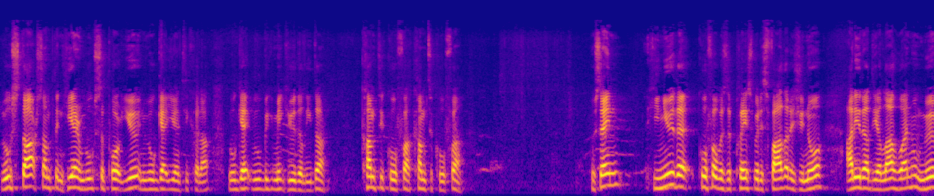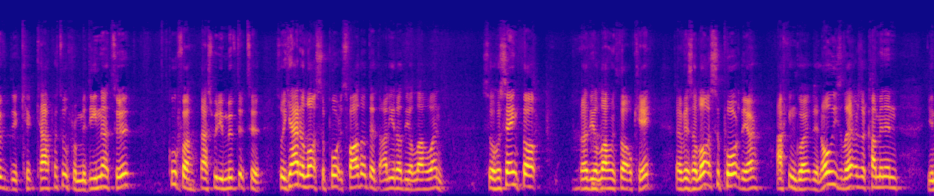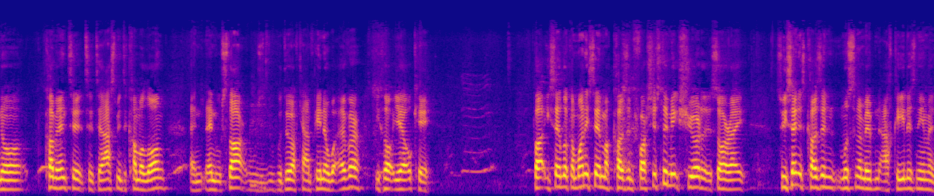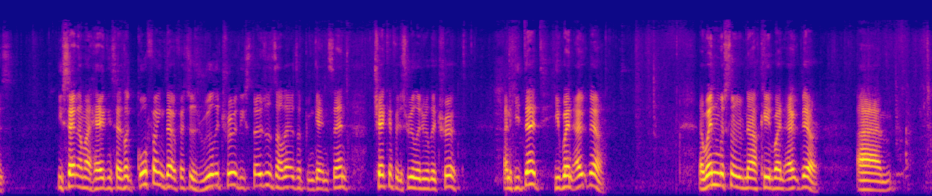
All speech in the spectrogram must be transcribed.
We'll start something here and we'll support you and we'll get you into Khilaf. We'll get we'll make you the leader. Come to Kufa, come to Kufa. Hussein he knew that Kufa was the place where his father, as you know, Ali radiallahu anhu, moved the capital from Medina to Kufa. That's where he moved it to. So he had a lot of support. His father did, Ali radiallahu anhu. So Hussein thought, radiallahu anhu, thought, okay, if there's a lot of support there, I can go out there. And all these letters are coming in, you know, coming in to, to, to ask me to come along and, then we'll start, we'll, we'll do a campaign or whatever. He thought, yeah, okay. But he said, look, I'm going to send my cousin first just to make sure that it's all right. So he sent his cousin, Muslim ibn Aqil, his name is. He sent him ahead and he says, Look, go find out if this is really true. These thousands of letters have been getting sent. Check if it's really, really true. And he did. He went out there. And when Muslim ibn Aqil went out there, um,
